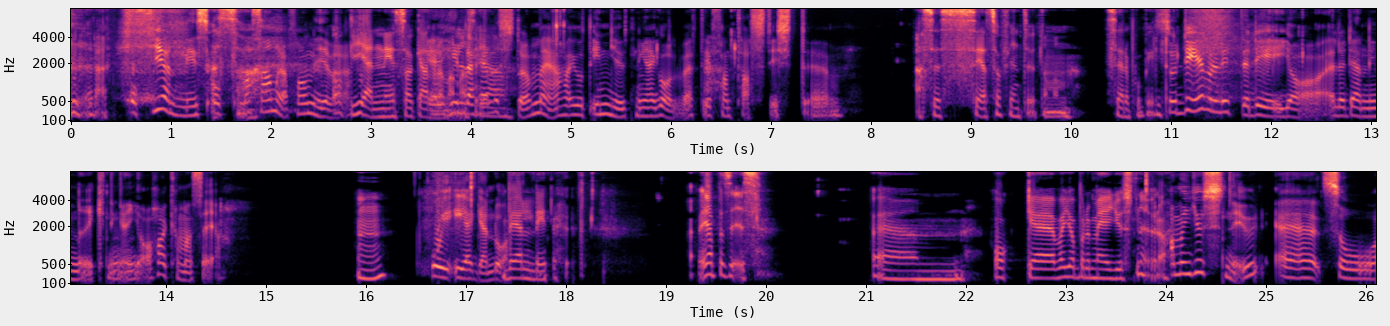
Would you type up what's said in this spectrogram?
där. och Jennys och alltså, massa andra formgivare. Och Jennys och alla eh, Hilda alltså, Hellström med har gjort ingjutningar i golvet. Det är fantastiskt. Eh. Alltså det ser så fint ut när man ser det på bild. Så det är väl lite det jag, eller den inriktningen jag har kan man säga. Mm. Och i egen då. Väldigt. Ja, precis. Um, och eh, vad jobbar du med just nu då? Ja, men just nu eh, så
